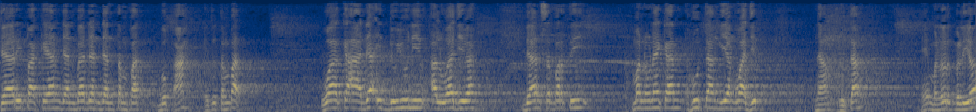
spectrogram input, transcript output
dari pakaian dan badan dan tempat buqah itu tempat wa ka'ada'id duyuni al-wajibah dan seperti menunaikan hutang yang wajib. Nah, hutang ya, menurut beliau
